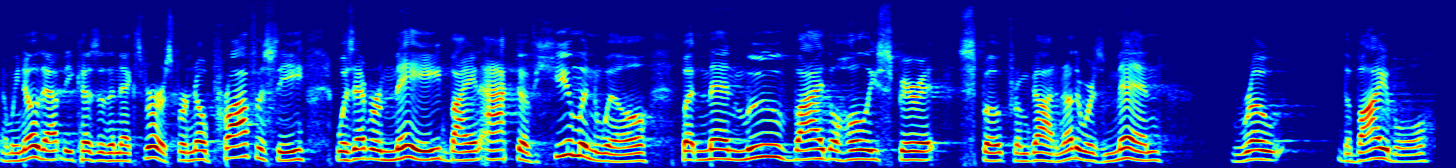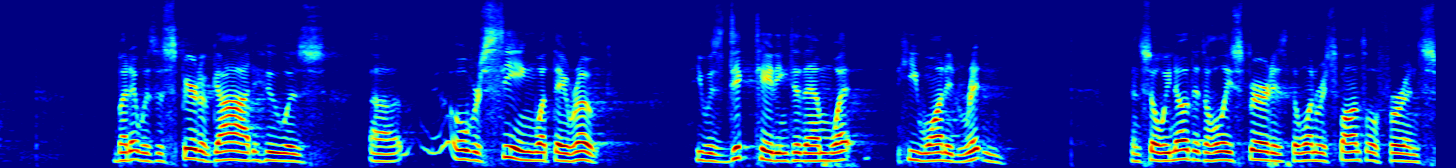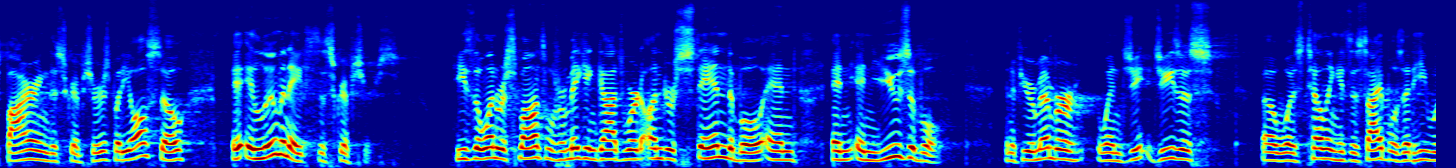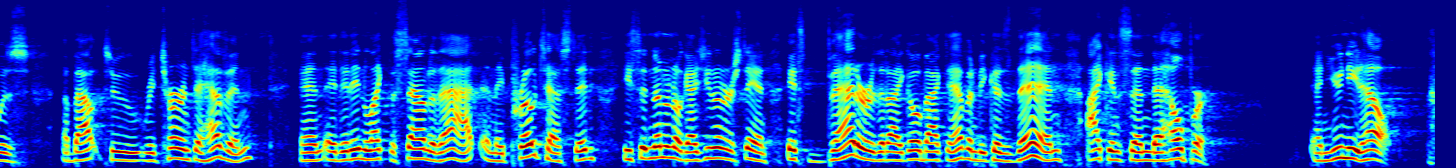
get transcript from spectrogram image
And we know that because of the next verse. For no prophecy was ever made by an act of human will, but men moved by the Holy Spirit spoke from God. In other words, men wrote the Bible, but it was the Spirit of God who was uh, overseeing what they wrote. He was dictating to them what he wanted written. And so we know that the Holy Spirit is the one responsible for inspiring the Scriptures, but He also illuminates the Scriptures. He's the one responsible for making God's Word understandable and, and, and usable. And if you remember when G- Jesus uh, was telling his disciples that he was about to return to heaven, and they didn't like the sound of that, and they protested. He said, No, no, no, guys, you don't understand. It's better that I go back to heaven because then I can send the helper and you need help.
